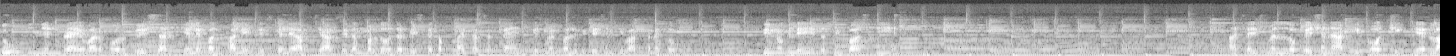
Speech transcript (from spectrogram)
two engine driver और ग्रीसर के लिए पद खाली जिसके लिए आप 4 सितंबर 2020 तक अप्लाई कर सकते हैं। एजुकेशनल क्वालिफिकेशन की बात करें तो तीनों के लिए ये दसवीं पास की है। अच्छा इसमें लोकेशन है आपकी कोची, केरला।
